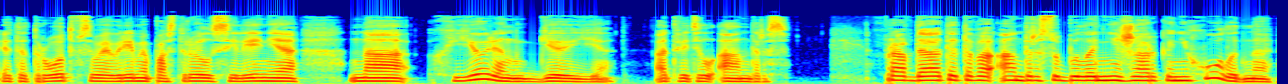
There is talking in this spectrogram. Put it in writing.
«Этот род в свое время построил селение на Хьорингёйе», — ответил Андерс. Правда, от этого Андерсу было ни жарко, ни холодно,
